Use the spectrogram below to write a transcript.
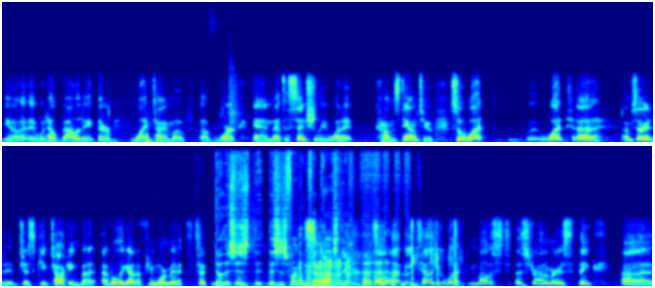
You know, it would help validate their lifetime of, of work. And that's essentially what it comes down to. So, what what uh, I'm sorry to just keep talking, but I've only got a few more minutes to. No, this is this is fucking So- fantastic. so let me tell you what most astronomers think uh,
